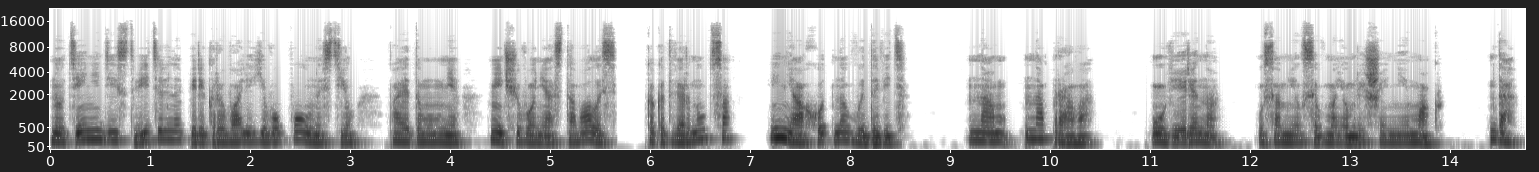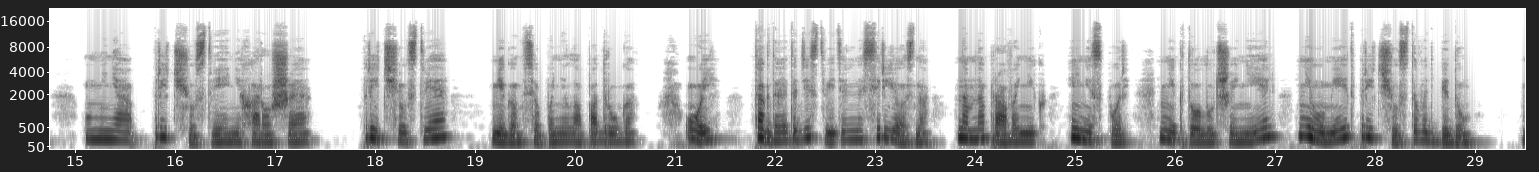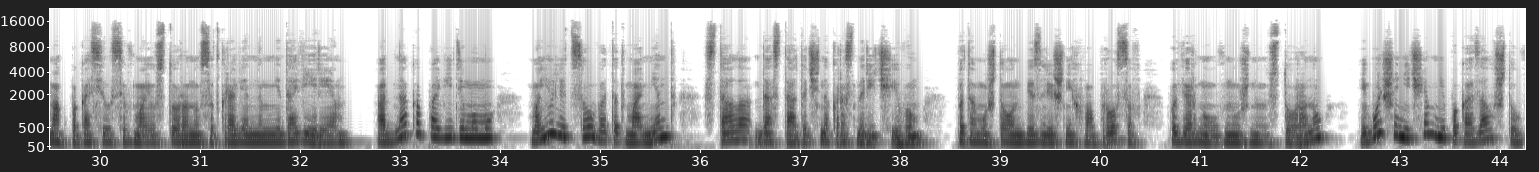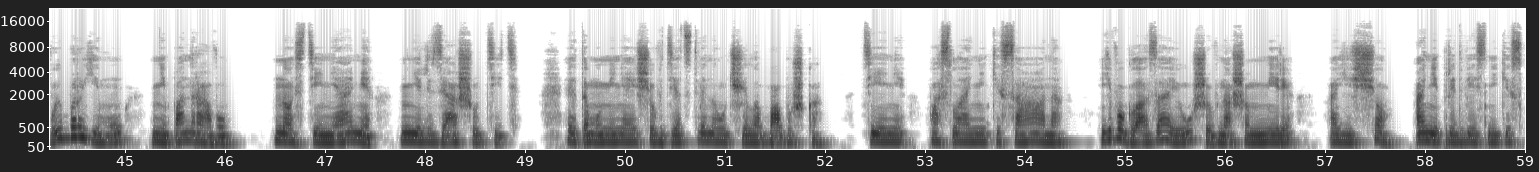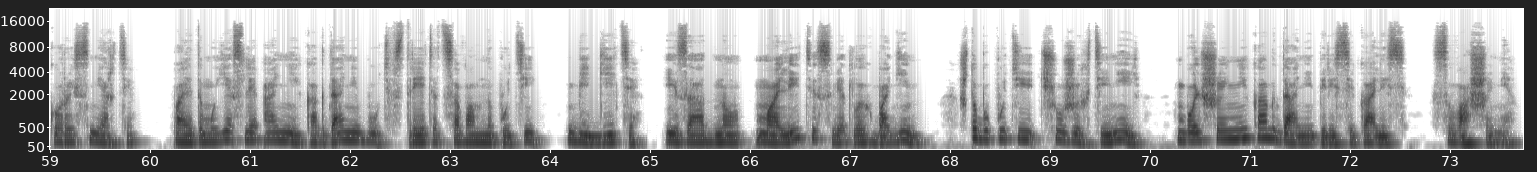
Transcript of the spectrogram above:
Но тени действительно перекрывали его полностью, поэтому мне ничего не оставалось, как отвернуться и неохотно выдавить. «Нам направо». «Уверена?» — усомнился в моем решении маг. «Да, у меня предчувствие нехорошее». «Предчувствие?» — мигом все поняла подруга. «Ой, тогда это действительно серьезно. Нам направо, Ник, и не спорь, никто лучше Ниэль не умеет предчувствовать беду». Маг покосился в мою сторону с откровенным недоверием. Однако, по-видимому, мое лицо в этот момент стало достаточно красноречивым — потому что он без лишних вопросов повернул в нужную сторону и больше ничем не показал, что выбор ему не по нраву. Но с тенями нельзя шутить. Этому меня еще в детстве научила бабушка. Тени — посланники Саана, его глаза и уши в нашем мире, а еще они предвестники скорой смерти. Поэтому если они когда-нибудь встретятся вам на пути, бегите и заодно молите светлых богинь, чтобы пути чужих теней больше никогда не пересекались с вашими.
